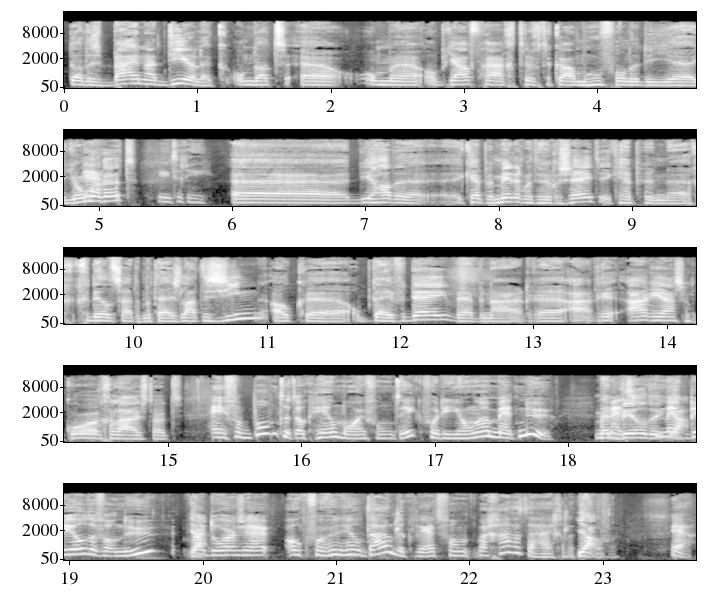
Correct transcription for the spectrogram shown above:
dat is bijna dierlijk. Omdat, eh, om eh, op jouw vraag terug te komen... hoe vonden die eh, jongeren Ja, het? die drie. Die hadden, ik heb een middag met hun gezeten. Ik heb hun gedeeltes uit de Matthäus laten zien. Ook op DVD. We hebben naar ari- aria's en koren geluisterd. En je verbond het ook heel mooi, vond ik, voor die jongen met nu. Met beelden, met ja. beelden van nu, waardoor zij ook voor hun heel duidelijk werd van waar gaat het eigenlijk Ja. over? Ja.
